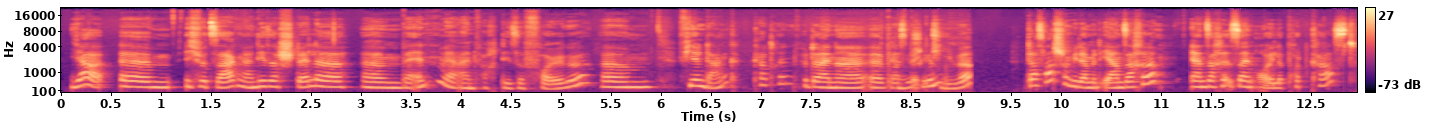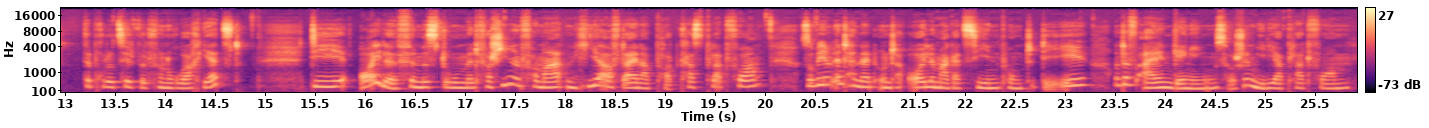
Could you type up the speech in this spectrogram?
Ja, ähm, ich würde sagen, an dieser Stelle ähm, beenden wir einfach diese Folge. Ähm, vielen Dank, Katrin, für deine äh, Perspektive. Das war's schon wieder mit Ehrensache. Ehrensache ist ein Eule-Podcast, der produziert wird von Ruach Jetzt. Die Eule findest du mit verschiedenen Formaten hier auf deiner Podcast-Plattform sowie im Internet unter eulemagazin.de und auf allen gängigen Social-Media-Plattformen.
